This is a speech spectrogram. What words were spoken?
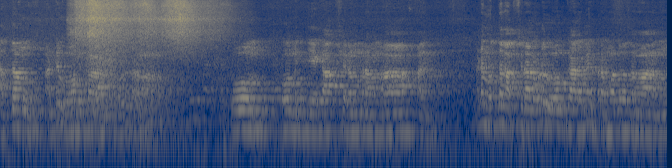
అర్థము అంటే ఓంకారం సమానం. ఓం ఓం ఇత్యేకాక్షరం బ్రహ్మ అని. అంటే మొత్తం అక్షరాలు కూడా ఓంకారమే బ్రహ్మతో సమానము.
